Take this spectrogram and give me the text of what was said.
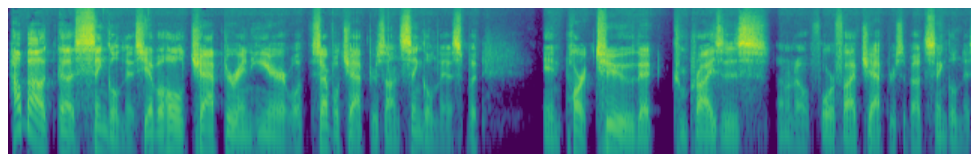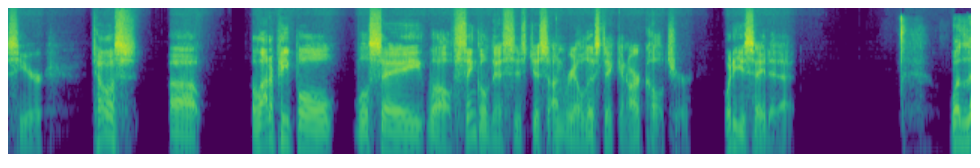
how about uh, singleness? You have a whole chapter in here well several chapters on singleness but in part two that comprises i don't know four or five chapters about singleness here. Tell us uh, a lot of people will say, well, singleness is just unrealistic in our culture. What do you say to that? Well,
